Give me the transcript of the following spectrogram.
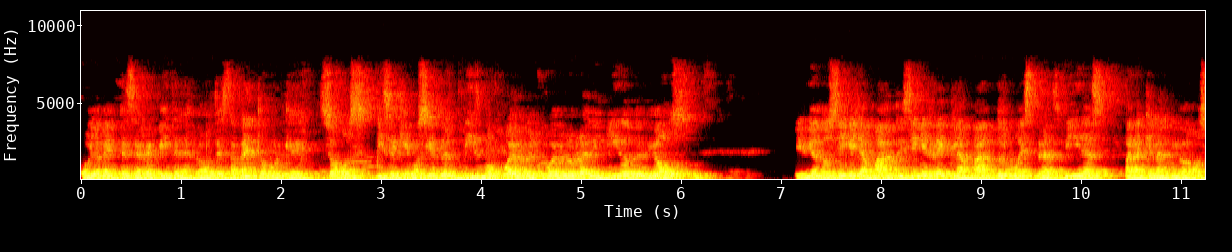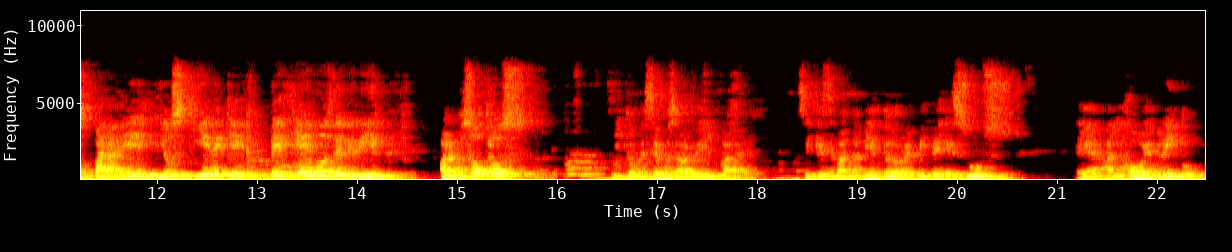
obviamente se repite en el Nuevo Testamento porque somos y seguimos siendo el mismo pueblo, el pueblo redimido de Dios. Y Dios nos sigue llamando y sigue reclamando nuestras vidas para que las vivamos para Él. Dios quiere que dejemos de vivir para nosotros y comencemos a vivir para Él. Así que este mandamiento lo repite Jesús eh, al joven rico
